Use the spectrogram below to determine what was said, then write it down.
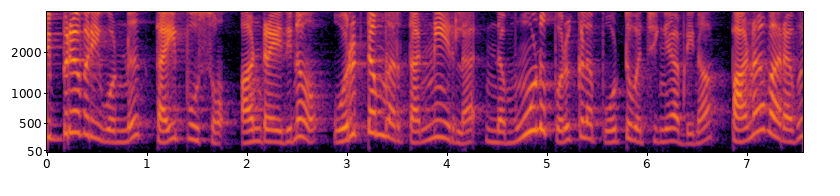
பிப்ரவரி ஒன்று தைப்பூசம். அன்றைய தினம் ஒரு டம்ளர் தண்ணீரில் இந்த மூணு பொருட்களை போட்டு வச்சிங்க அப்படின்னா பணவரவு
